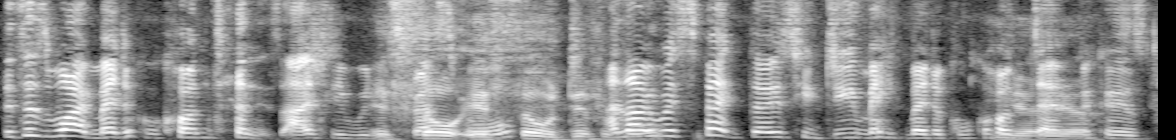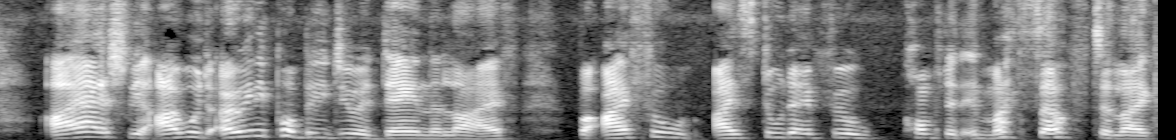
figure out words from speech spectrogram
This is why medical content is actually really it's so it's so difficult. and I respect those who do make medical content yeah. because I actually I would only probably do a day in the life, but I feel I still don't feel confident in myself to like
